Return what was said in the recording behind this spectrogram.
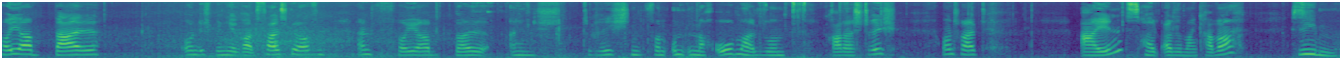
Feuerball, und ich bin hier gerade falsch gelaufen. Ein Feuerball, ein Strich von unten nach oben, halt so ein gerader Strich. Und schreibt 1, halt also mein Cover, 7,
